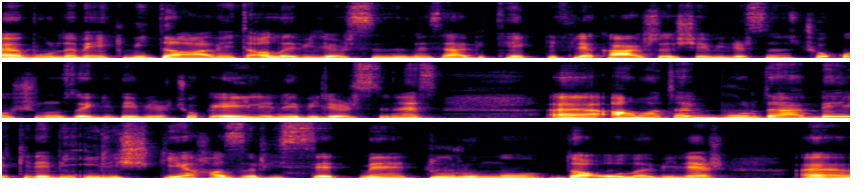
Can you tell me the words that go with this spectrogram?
Ee, burada belki bir davet alabilirsiniz. Mesela bir teklifle karşılaşabilirsiniz. Çok hoşunuza gidebilir, çok eğlenebilirsiniz. Ee, ama tabii burada belki de bir ilişkiye hazır hissetme durumu da olabilir. Ee,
